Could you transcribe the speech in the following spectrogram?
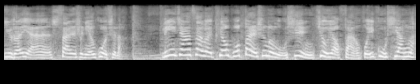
一转眼，三十年过去了，离家在外漂泊半生的鲁迅就要返回故乡了。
